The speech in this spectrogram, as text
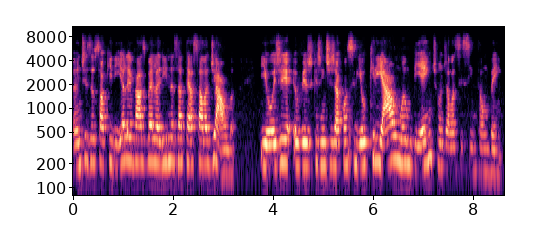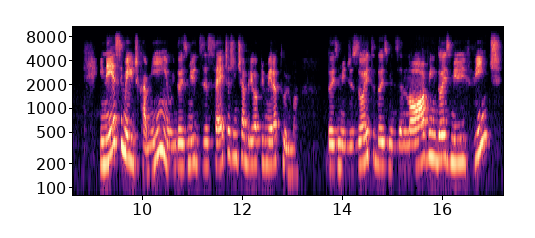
Antes eu só queria levar as bailarinas até a sala de aula. E hoje eu vejo que a gente já conseguiu criar um ambiente onde elas se sintam bem. E nesse meio de caminho, em 2017, a gente abriu a primeira turma. 2018, 2019, em 2020,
